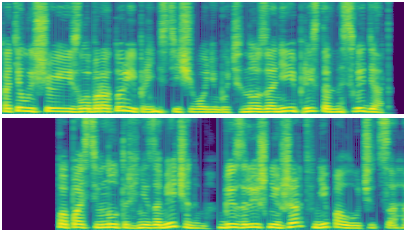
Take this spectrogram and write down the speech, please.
Хотел еще и из лаборатории принести чего-нибудь, но за ней пристально следят. Попасть внутрь незамеченным без лишних жертв не получится.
